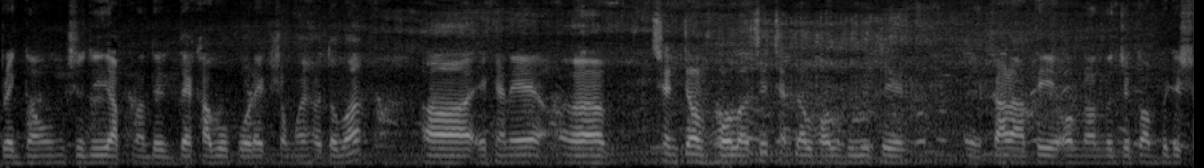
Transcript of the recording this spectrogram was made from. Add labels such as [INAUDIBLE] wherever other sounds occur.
ব্রেকগ্রাউন্ড যদি আপনাদের দেখাবো পরে এক সময় হয়তো বা আহ, এখানে সেন্ট্রাল হল আছে। সেন্ট্রাল হলগুলোতে কারাতে অন্যান্য যে কম্পিটিশন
